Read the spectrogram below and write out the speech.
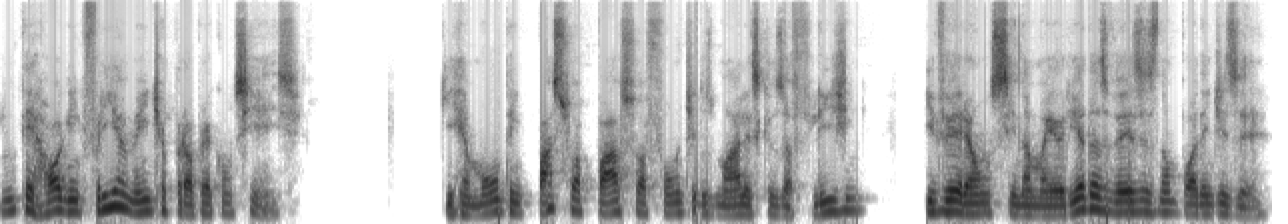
interroguem friamente a própria consciência, que remontem passo a passo a fonte dos males que os afligem e verão se, na maioria das vezes, não podem dizer:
